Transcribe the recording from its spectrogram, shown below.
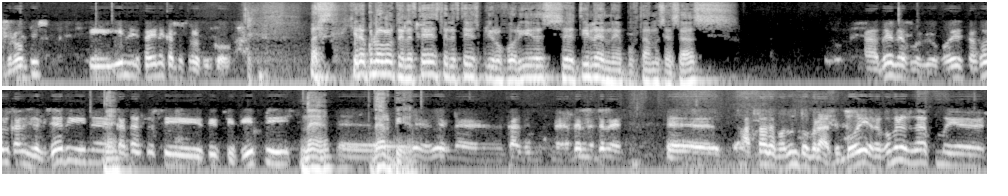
Ευρώπης είναι, θα είναι καταστροφικό. Κύριε Κουλόγλου, τελευταίες, τελευταίες πληροφορίες, ε, τι λένε που φτάνουν σε εσάς; Δεν έχουμε πληροφορίες καθόλου, κανείς δεν ξέρει. Είναι ναι. κατάσταση 50-50. Ναι, δέρμπι. Ε. Δεν, δεν, ε, αυτά θα φανούν το βράδυ. Μπορεί ενδεχομένως να έχουμε ε,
